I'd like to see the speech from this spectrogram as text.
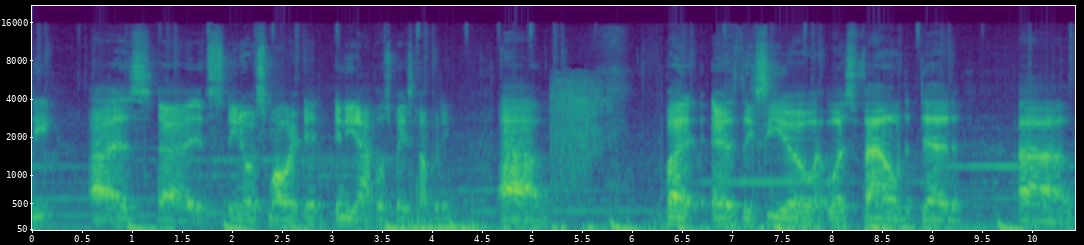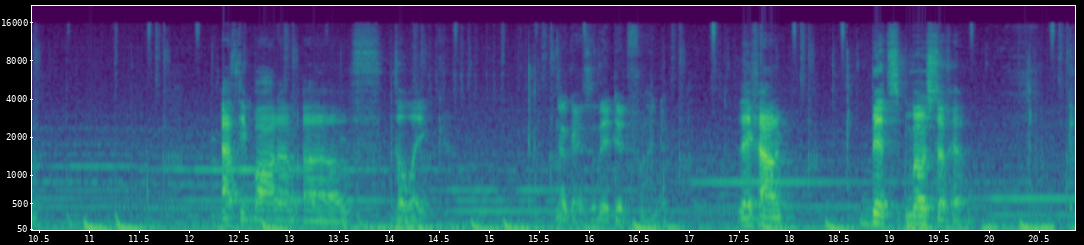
indie, uh, as uh, it's you know a smaller I- Indianapolis-based company. Um, but as the CEO was found dead um, at the bottom of the lake. Okay, so they did find him. They found bits, most of him. Okay.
